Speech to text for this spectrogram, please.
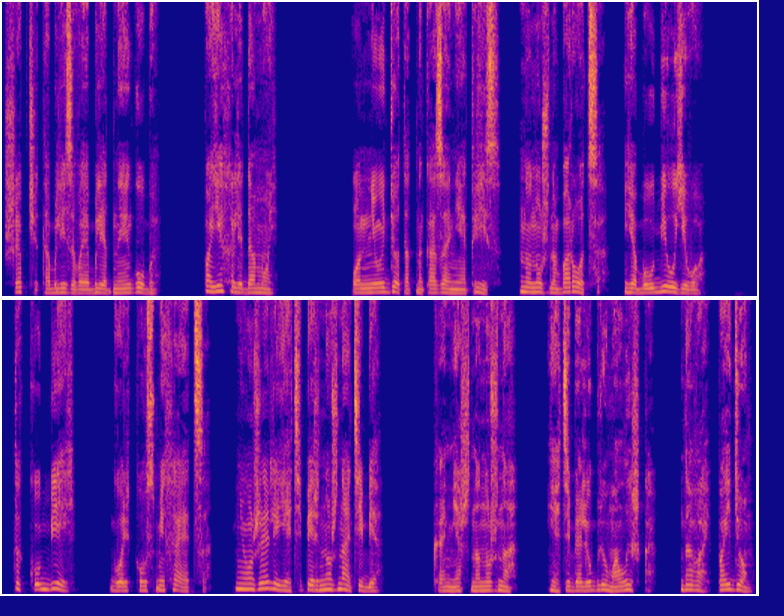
шепчет, облизывая бледные губы. Поехали домой. Он не уйдет от наказания, Крис, но нужно бороться. Я бы убил его. Так убей. Горько усмехается. «Неужели я теперь нужна тебе?» «Конечно, нужна. Я тебя люблю, малышка. Давай, пойдем.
